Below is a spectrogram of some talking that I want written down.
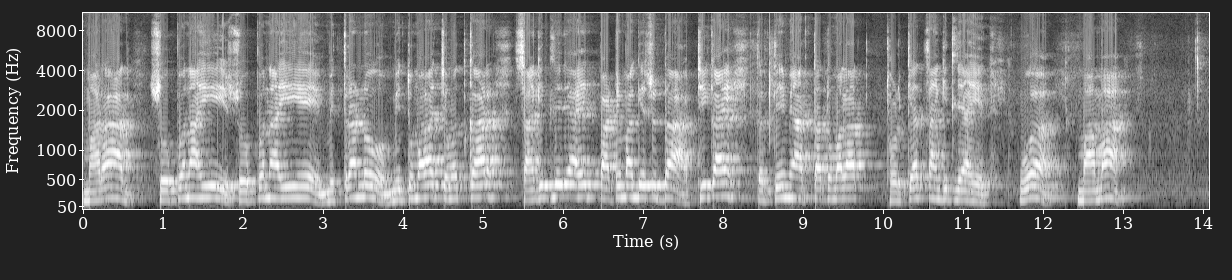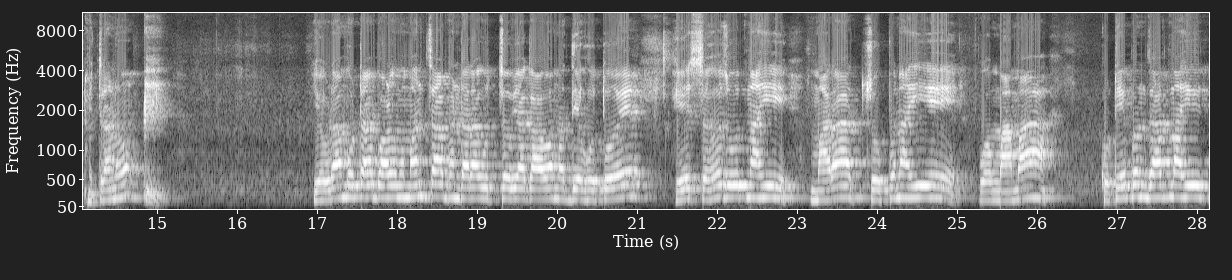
महाराज सोपं नाही सोपं नाही आहे मित्रांनो मी तुम्हाला चमत्कार सांगितलेले आहेत पाठीमागे सुद्धा. ठीक आहे? तर ते मी आत्ता तुम्हाला थोडक्यात सांगितले आहेत. व मामा मित्रांनो एवढा मोठा बाळूमामांचा भंडारा उत्सव या गावामध्ये होतोय हे सहज होत नाही. महाराज सोपं नाहीये. व मामा कुठे पण जात नाहीत.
